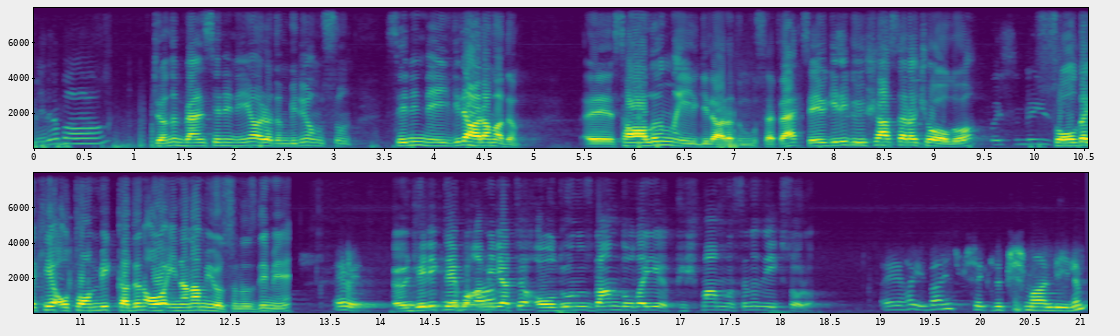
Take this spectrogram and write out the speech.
Merhaba. Canım ben seni niye aradım biliyor musun? Seninle ilgili aramadım. Ee, sağlığınla ilgili aradım bu sefer. Sevgili Gülşah Saraçoğlu, Başındayız. soldaki o tombik kadın o inanamıyorsunuz değil mi? Evet. Öncelikle bu ameliyatı olduğunuzdan dolayı pişman mısınız ilk soru. Ee, hayır ben hiçbir şekilde pişman değilim.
